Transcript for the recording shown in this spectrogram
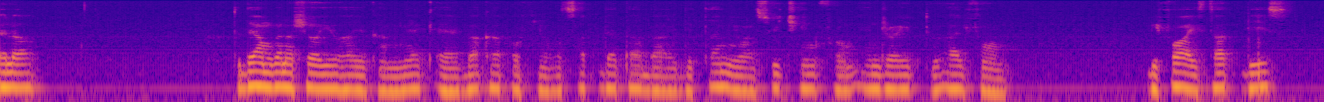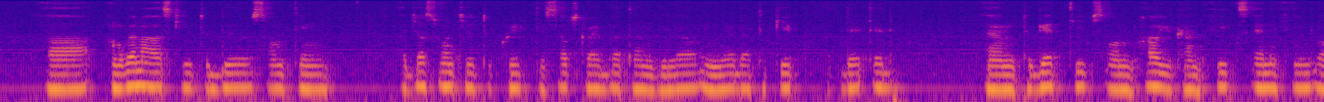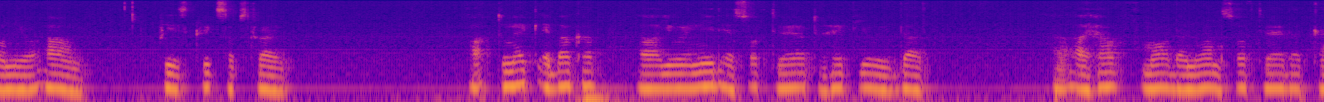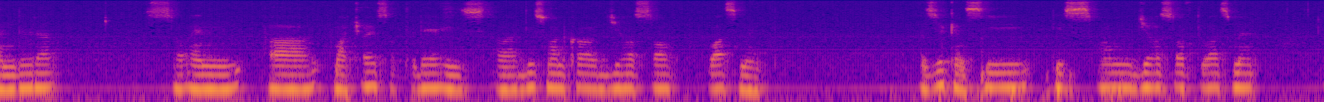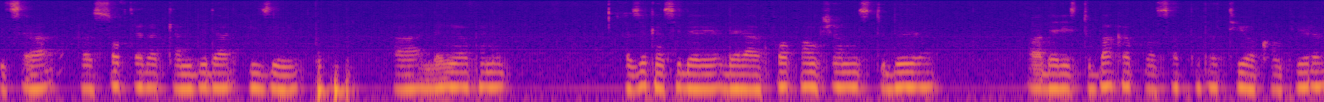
hello today I'm gonna show you how you can make a backup of your WhatsApp data by the time you are switching from Android to iPhone. Before I start this uh, I'm gonna ask you to do something. I just want you to click the subscribe button below in order to keep updated and to get tips on how you can fix anything on your own. Please click subscribe uh, to make a backup uh, you will need a software to help you with that. Uh, I have more than one software that can do that. So and uh, my choice of today is uh, this one called Jihosoft WhatsMate as you can see this one Jihosoft WhatsMate it's a, a software that can do that easily. Uh, let me open it as you can see there, there are four functions to do that. Uh, there is to backup WhatsApp data to your computer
